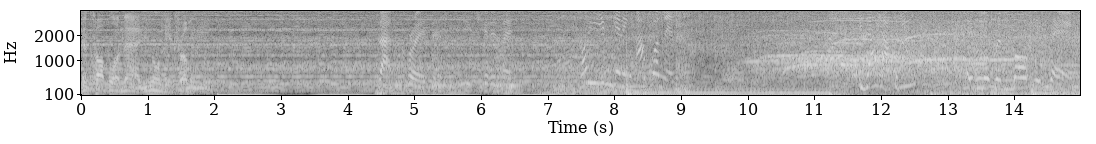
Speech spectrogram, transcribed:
Takes a topple on that. He's gonna be in trouble. That's crazy. Are you kidding me? How are you even getting up on this? Is that happening? It looked remotely safe.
